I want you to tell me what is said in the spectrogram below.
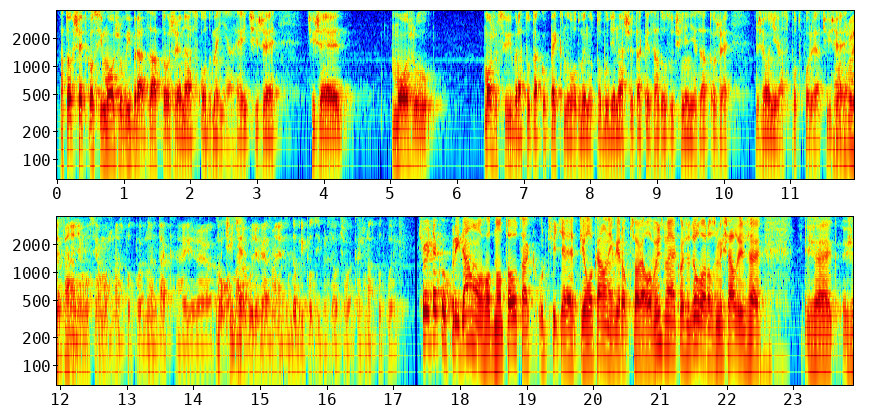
A to všetko si môžu vybrať za to, že nás odmenia. Hej? Čiže, čiže môžu, môžu si vybrať tú takú peknú odmenu. To bude naše také zadozučinenie za to, že, že oni nás podporia. No, na Čiže druhej strane nemusia, môžu nás podporiť len tak, hej, že to Určite. bude viac menej ten dobrý pocit pre toho človeka, že nás podporí. Čo je takou pridanou hodnotou, tak určite tí lokálni výrobcovia, lebo my sme akože dlho rozmýšľali, že, že, že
